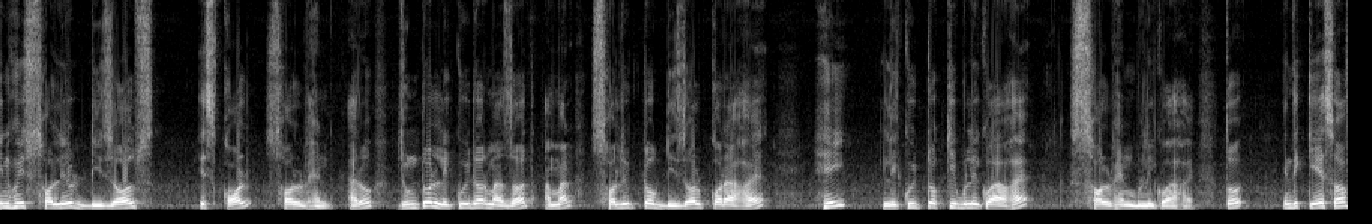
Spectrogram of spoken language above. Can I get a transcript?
in which solute dissolves is called solvent আৰু যোনটো লিকুইডৰ মাজত আমাৰ চলিউডটোক ডিজল্ভ কৰা হয় সেই লিকুইডটোক কি বুলি কোৱা হয়? চলভেণ্ট বুলি কোৱা হয়। তো in the case of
